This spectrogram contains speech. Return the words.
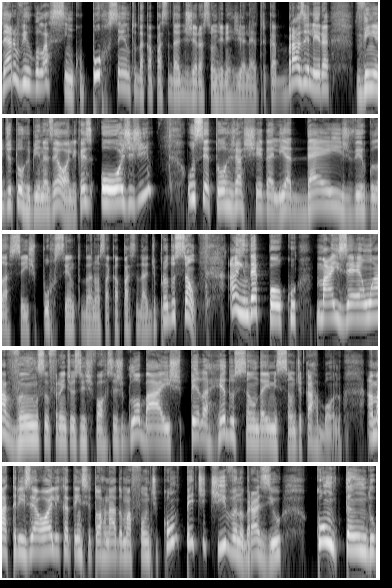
0,5% da capacidade de geração de energia elétrica brasileira vinha de turbinas eólicas. Hoje, o setor já chega ali a 10,6% da nossa capacidade de produção. Ainda é pouco, mas é um avanço frente aos esforços globais pela redução da emissão de carbono. A matriz eólica tem se tornado uma fonte competitiva no Brasil, contando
